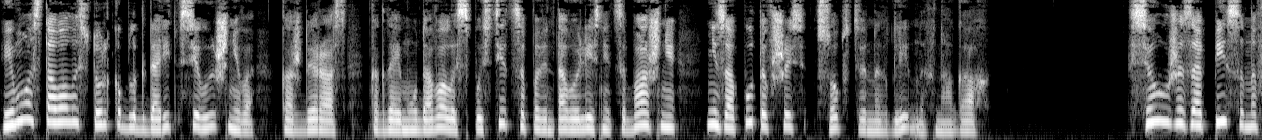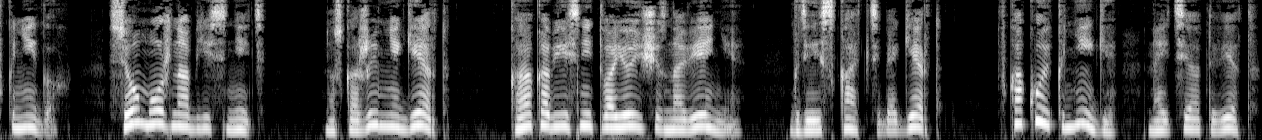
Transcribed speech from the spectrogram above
ему оставалось только благодарить Всевышнего каждый раз, когда ему удавалось спуститься по винтовой лестнице башни, не запутавшись в собственных длинных ногах. Все уже записано в книгах. Все можно объяснить. Но скажи мне, Герт, как объяснить твое исчезновение? Где искать тебя, Герт? В какой книге найти ответ?»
